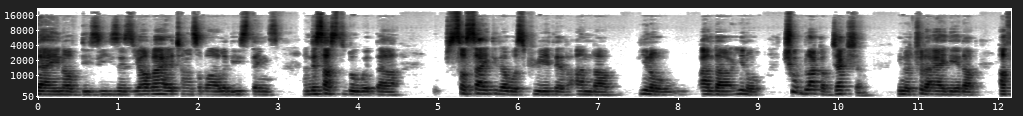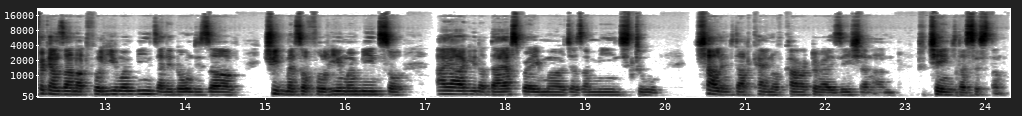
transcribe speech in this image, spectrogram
dying of diseases. You have a higher chance of all of these things. And this has to do with the society that was created under, you know, under, you know, true black abjection, you know, to the idea that Africans are not full human beings and they don't deserve treatments of full human beings. So I argue that diaspora emerged as a means to challenge that kind of characterization and to change the system.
